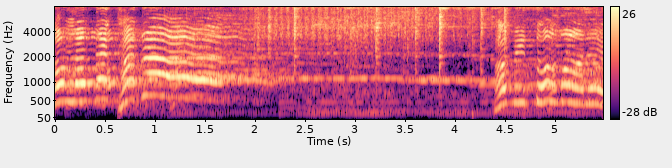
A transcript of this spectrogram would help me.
হলো দেখা? আমি তোমারে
